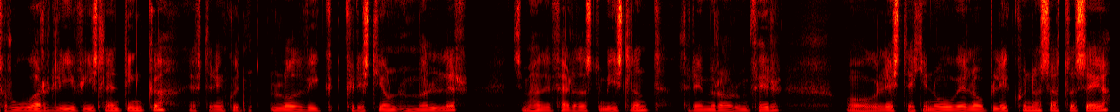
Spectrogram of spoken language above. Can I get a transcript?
trúarlíf Íslendinga eftir einhvern Lóðvík Kristján Möller sem hafi ferðast um Ísland þreymur árum fyrr og leist ekki nógu vel á blikuna satt að segja.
